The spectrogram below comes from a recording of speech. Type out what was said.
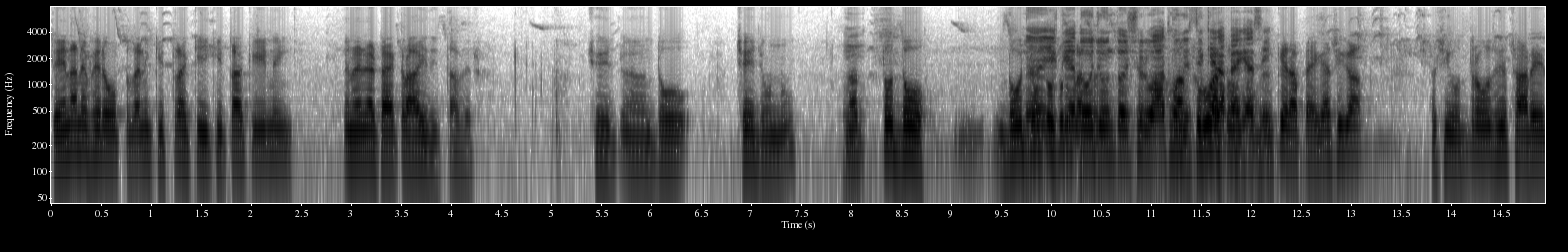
ਤੇ ਇਹਨਾਂ ਨੇ ਫਿਰ ਉਹ ਪਤਾ ਨਹੀਂ ਕਿਸ ਤਰ੍ਹਾਂ ਕੀ ਕੀਤਾ ਕੀ ਨਹੀਂ ਇਹਨਾਂ ਨੇ ਅਟੈਕ ਕਰਾ ਹੀ ਦਿੱਤਾ ਫਿਰ। 6 2 6 ਜੂਨ ਨੂੰ। ਨਾ ਤੋਂ 2 2 ਜੂਨ ਤੋਂ ਸ਼ੁਰੂ ਜਾਂ 2 ਕਰਤਾ। ਜੂਨ ਤੋਂ ਸ਼ੁਰੂਆਤ ਹੋ ਗਈ ਸੀ ਘੇਰਾ ਪੈ ਗਿਆ ਸੀ। ਘੇਰਾ ਪੈ ਗਿਆ ਸੀਗਾ। ਅਸੀਂ ਉਧਰ ਉਹਦੇ ਸਾਰੇ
